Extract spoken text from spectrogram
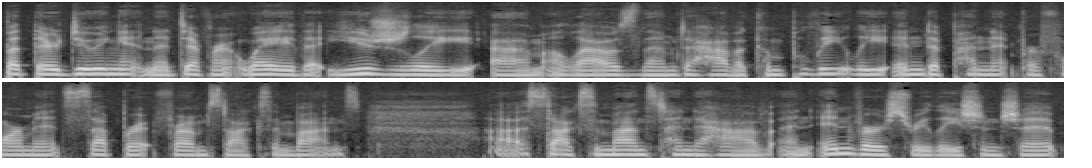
but they're doing it in a different way that usually um, allows them to have a completely independent performance separate from stocks and bonds. Uh, stocks and bonds tend to have an inverse relationship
